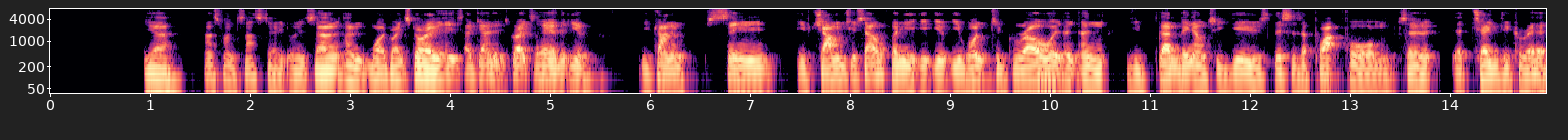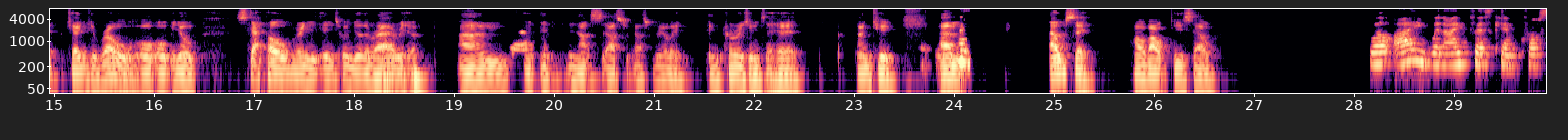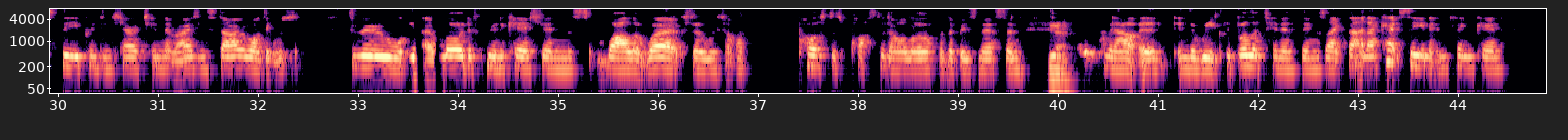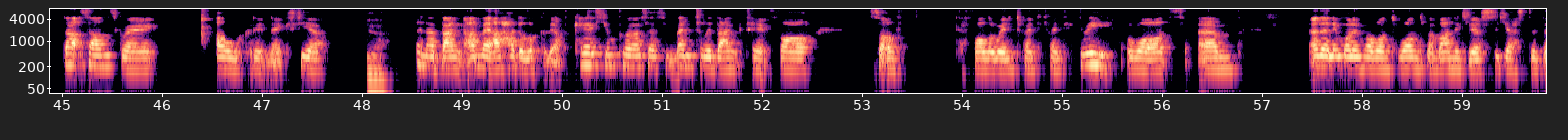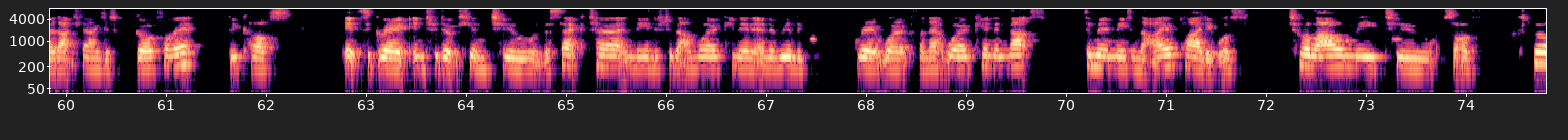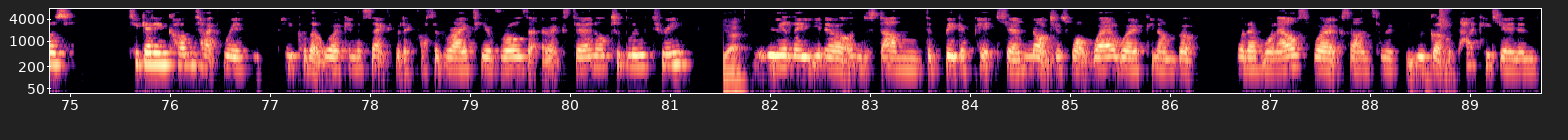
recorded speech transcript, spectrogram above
Yeah, that's fantastic. It's, uh, and what a great story. It's, again, it's great to hear that you've you kind of seen you've challenged yourself and you you, you want to grow and, and you've then been able to use this as a platform to uh, change your career, change your role, or, or you know, step over in, into another area. Um, and, and that's that's that's really encouraging to hear. Thank you. Um, Elsie, how about for yourself? Well, I when I first came across the printing charity and the Rising Star Award, it was through a load of communications while at work. So we sort of had posters plastered all over the business and Yeah. coming out in, in the weekly bulletin and things like that. And I kept seeing it and thinking, that sounds great. I'll look at it next year. Yeah. And I banked. I mean, I had a look at the application process and mentally banked it for sort of the following 2023 awards. Um, and then in one of my one to ones, my manager suggested that actually I just go for it because it's a great introduction to the sector and the industry that I'm working in, and a really great work for networking. And that's the main reason that I applied. It was to allow me to sort of, I suppose, to get in contact with people that work in the sector, but across a variety of roles that are external to Bluetree. Yeah. Really, you know, understand the bigger picture, not just what we're working on, but what everyone else works on. So we've, we've got the packaging and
